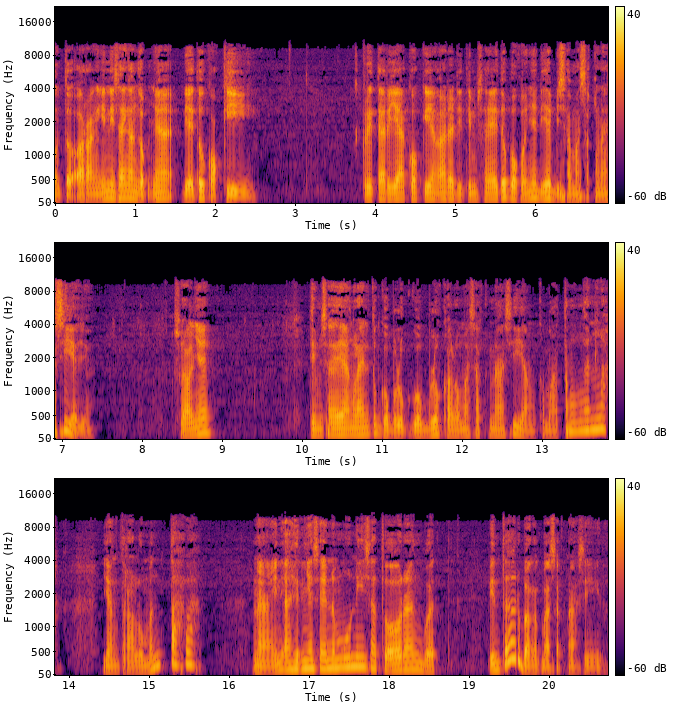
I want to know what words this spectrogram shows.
untuk orang ini saya nganggapnya dia itu koki. Kriteria koki yang ada di tim saya itu pokoknya dia bisa masak nasi aja. Soalnya tim saya yang lain itu goblok-goblok kalau masak nasi yang kematangan lah, yang terlalu mentah lah. Nah ini akhirnya saya nemu nih satu orang buat pintar banget masak nasi gitu.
